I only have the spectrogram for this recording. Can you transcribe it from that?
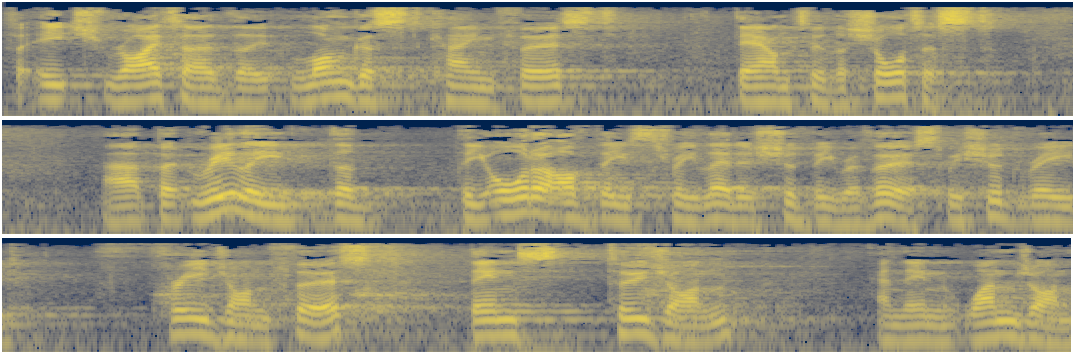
for each writer, the longest came first down to the shortest. Uh, but really, the, the order of these three letters should be reversed. We should read 3 John first, then 2 John, and then 1 John.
